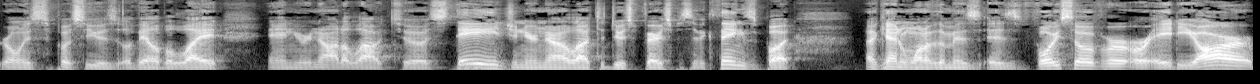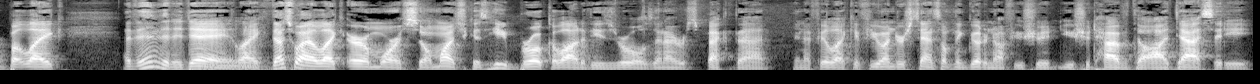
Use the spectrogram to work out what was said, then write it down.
You're only supposed to use available light, and you're not allowed to stage, and you're not allowed to do very specific things. But again, one of them is is voiceover or ADR. But like at the end of the day, like that's why I like Errol Morris so much because he broke a lot of these rules, and I respect that. And I feel like if you understand something good enough, you should you should have the audacity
